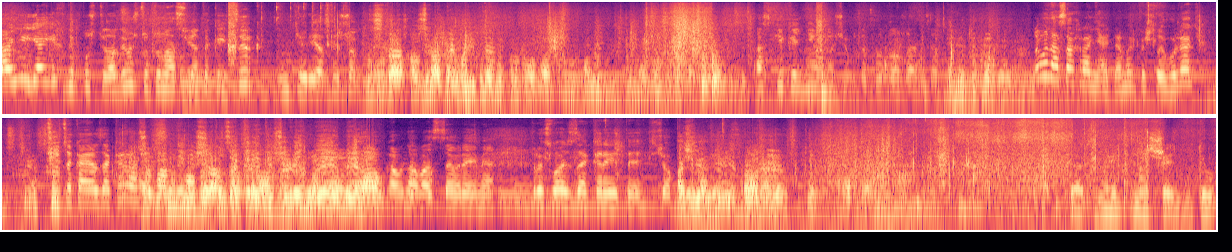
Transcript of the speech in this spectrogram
Та ні, я їх не пустила. Дивись, тут у нас є такий цирк інтересний, що А скільки днів воно ще буде продовжуватися? Ну ви нас охраняйте, ми пішли гуляти. Цуцика я закрила, щоб вам не мішав. закрити, щоб він не бігав. Гавкав на вас все время. Прийшлось закрити. Трогают. Так, смотрите, на 6 бутылок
